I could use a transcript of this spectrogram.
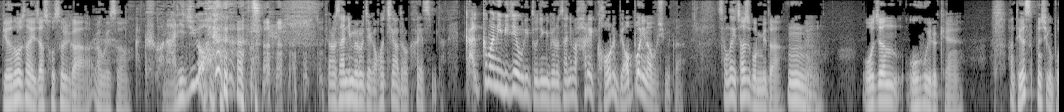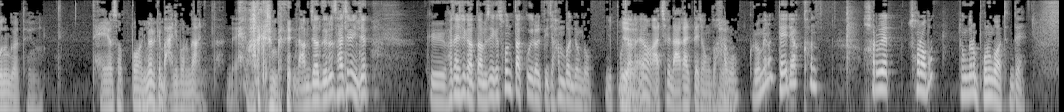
변호사이자 소설가라고 해서 아, 그건 아니지요. 변호사님으로 제가 호칭하도록 하겠습니다. 깔끔한 이미지의 우리 도진기 변호사님은 하루에 거울을 몇 번이나 보십니까? 상당히 자주 봅니다. 음. 오전, 오후 이렇게 한 대여섯 번씩은 보는 것 같아요. 대여섯 번이면 이렇게 많이 보는 거 아닙니다. 네. 아 그런가요? 남자들은 사실은 이제 그 화장실 갔다 오면서 이렇게 손 닦고 이럴 때 이제 한 번 정도 보잖아요. 예. 아침에 나갈 때 정도 예. 하고 그러면은 대략 한 하루에 서너 번 정도는 보는 것 같은데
